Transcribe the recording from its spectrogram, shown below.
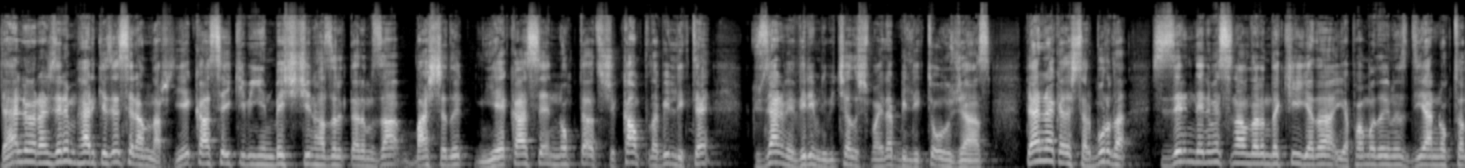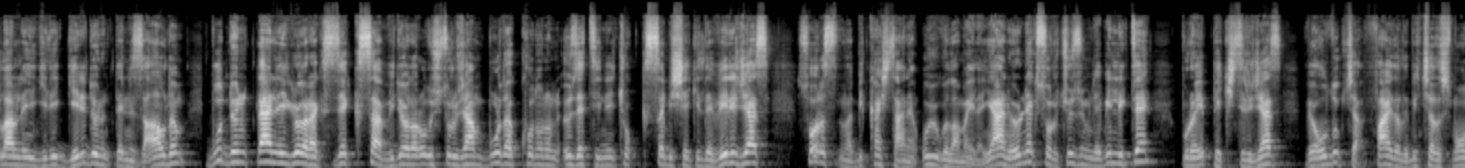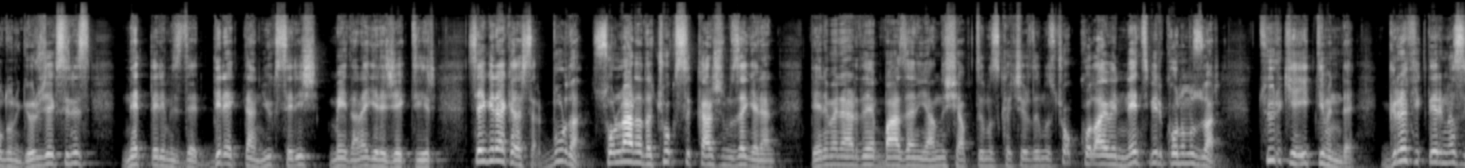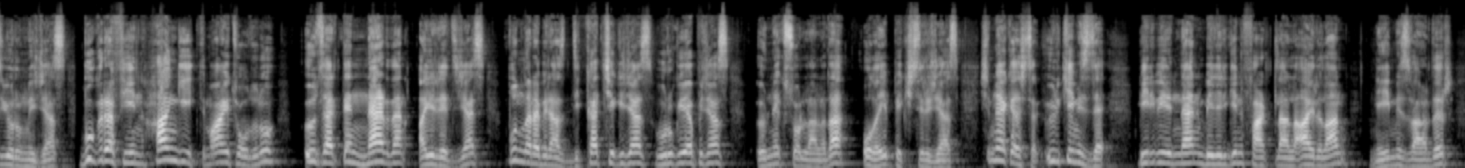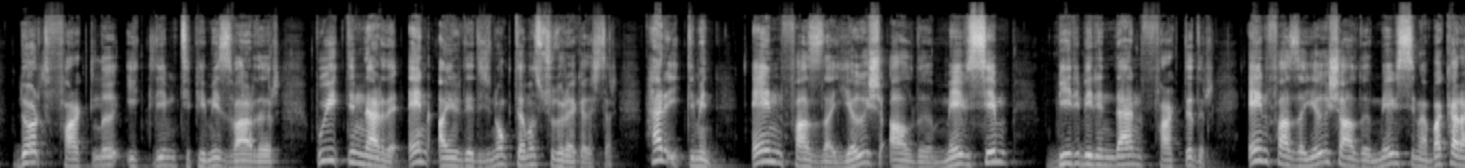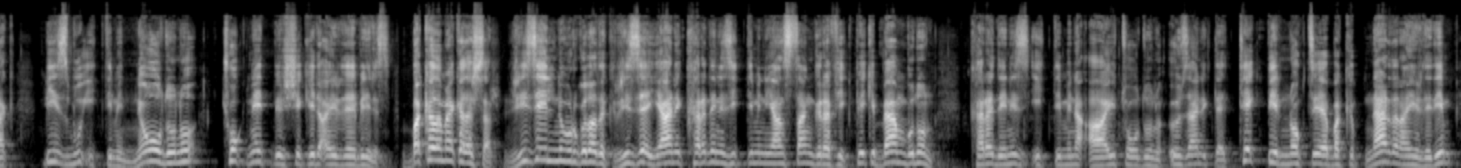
Değerli öğrencilerim herkese selamlar. YKS 2025 için hazırlıklarımıza başladık. YKS nokta atışı kampla birlikte güzel ve verimli bir çalışmayla birlikte olacağız. Değerli arkadaşlar burada sizlerin deneme sınavlarındaki ya da yapamadığınız diğer noktalarla ilgili geri dönütlerinizi aldım. Bu dönütlerle ilgili olarak size kısa videolar oluşturacağım. Burada konunun özetini çok kısa bir şekilde vereceğiz. Sonrasında birkaç tane uygulamayla yani örnek soru çözümüyle birlikte burayı pekiştireceğiz ve oldukça faydalı bir çalışma olduğunu göreceksiniz. Netlerimizde direkten yükseliş meydana gelecektir. Sevgili arkadaşlar burada sorularda da çok sık karşımıza gelen denemelerde bazen yanlış yaptığımız, kaçırdığımız çok kolay ve net bir konumuz var. Türkiye ikliminde grafikleri nasıl yorumlayacağız? Bu grafiğin hangi iklime ait olduğunu özellikle nereden ayırt edeceğiz? Bunlara biraz dikkat çekeceğiz, vurgu yapacağız. Örnek sorularla da olayı pekiştireceğiz. Şimdi arkadaşlar ülkemizde birbirinden belirgin farklarla ayrılan neyimiz vardır? Dört farklı iklim tipimiz vardır. Bu iklimlerde en ayırt edici noktamız şudur arkadaşlar. Her iklimin en fazla yağış aldığı mevsim birbirinden farklıdır. En fazla yağış aldığı mevsime bakarak biz bu iklimin ne olduğunu çok net bir şekilde ayırt edebiliriz. Bakalım arkadaşlar Rize ilini vurguladık. Rize yani Karadeniz iklimini yansıtan grafik. Peki ben bunun Karadeniz iklimine ait olduğunu özellikle tek bir noktaya bakıp nereden ayırt edeyim?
